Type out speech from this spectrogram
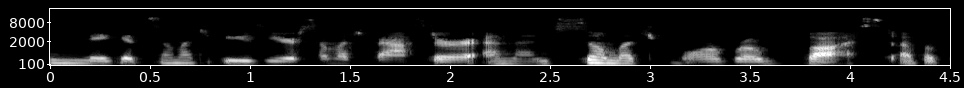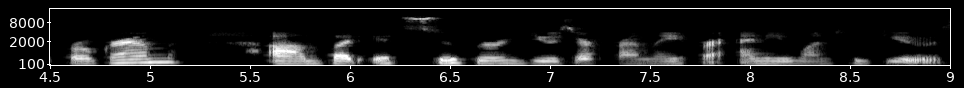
make it so much easier, so much faster, and then so much more robust of a program. Um, but it's super user friendly for anyone to use.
